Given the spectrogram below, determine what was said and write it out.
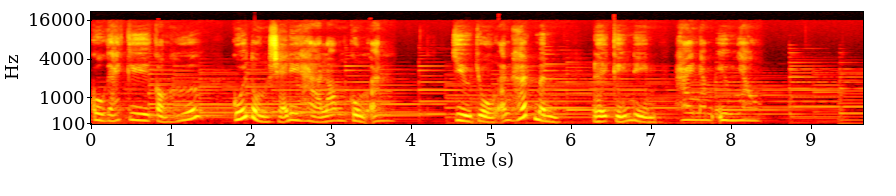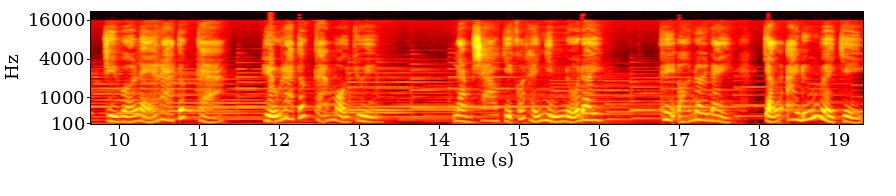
Cô gái kia còn hứa cuối tuần sẽ đi hà long cùng anh. Chiều chuộng anh hết mình để kỷ niệm hai năm yêu nhau. Chị vỡ lẽ ra tất cả, hiểu ra tất cả mọi chuyện. Làm sao chị có thể nhịn nữa đây? Khi ở nơi này, chẳng ai đứng về chị.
